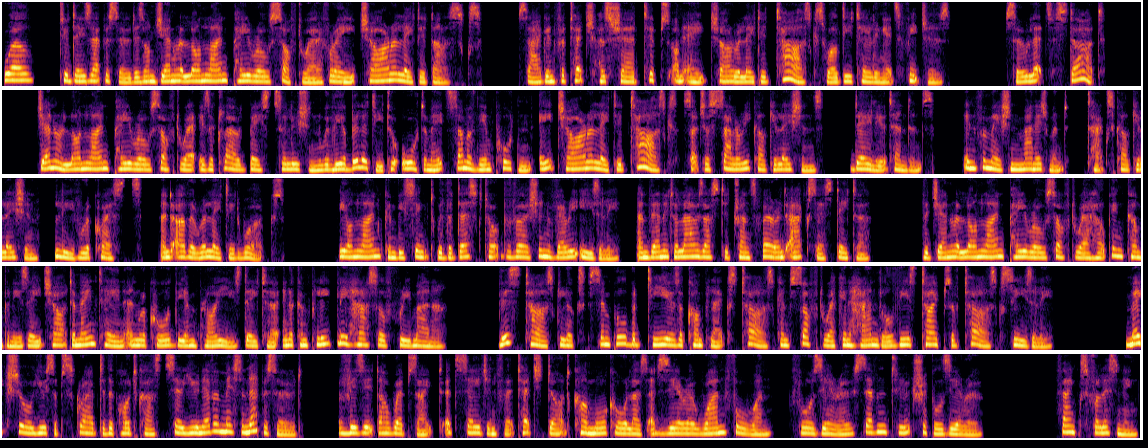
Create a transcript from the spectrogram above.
Well, today's episode is on general online payroll software for HR related tasks. SAG Infotech has shared tips on HR related tasks while detailing its features. So let's start. General Online Payroll software is a cloud-based solution with the ability to automate some of the important HR-related tasks such as salary calculations, daily attendance, information management, tax calculation, leave requests, and other related works. The online can be synced with the desktop version very easily, and then it allows us to transfer and access data the general online payroll software helping companies HR to maintain and record the employees' data in a completely hassle-free manner. This task looks simple but T is a complex task and software can handle these types of tasks easily. Make sure you subscribe to the podcast so you never miss an episode. Visit our website at saginfotech.com or call us at 0141 4072 000. Thanks for listening.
